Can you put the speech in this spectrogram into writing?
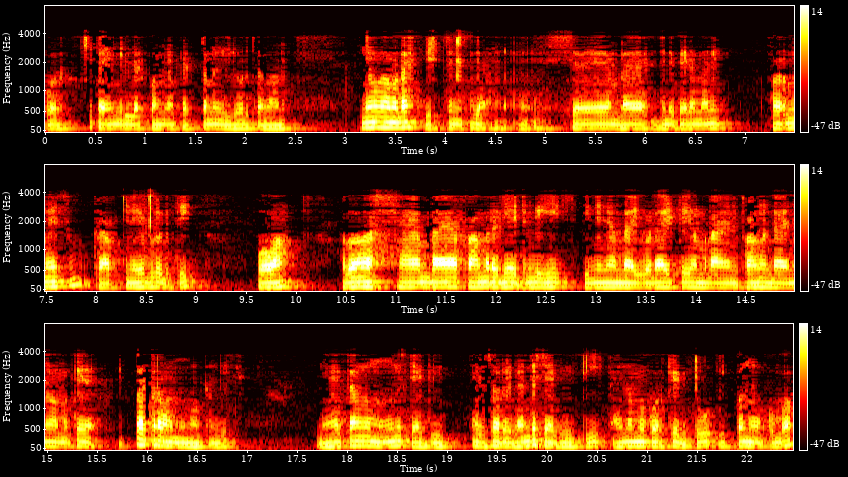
കുറച്ച് ടൈമില്ല ഇപ്പം ഞാൻ പെട്ടെന്ന് വീഡിയോ എടുത്തതാണ്. ഇനി നമ്മുടെ ഇഷ്ടം അല്ല നമ്മുടെ ഇതിന്റെ പേരെന്താണ്? ഫർണേഴ്സും ക്രാഫ്റ്റിനേബിളും എടുത്ത് പോവാം. അപ്പോൾ എന്താ ഫാം റെഡി ആയിട്ടുണ്ട് ഗീസ് പിന്നെ ഞാൻ എന്താ ഇവിടെ ആയിട്ട് നമ്മുടെ അയൺ ഫാം ഉണ്ടായിരുന്നു. നമുക്ക് ഇപ്പം എത്ര വന്നു നോക്കാം ഗീസ് നേരത്തെ നമുക്ക് മൂന്ന് സ്റ്റാക്ക് സോറി രണ്ട് സ്റ്റാക്ക് കിട്ടി. അത് നമ്മൾ കുറച്ച് എടുത്തു. ഇപ്പം നോക്കുമ്പോൾ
